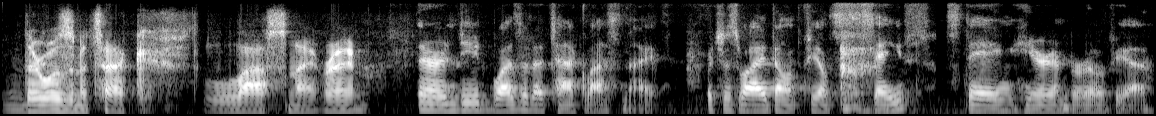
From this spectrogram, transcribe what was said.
There was an attack last night, right? There indeed was an attack last night, which is why I don't feel safe staying here in Barovia.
